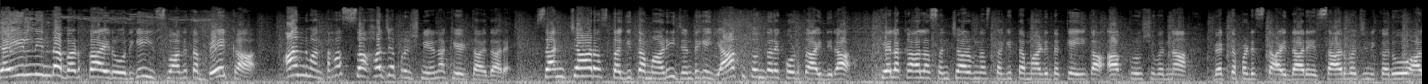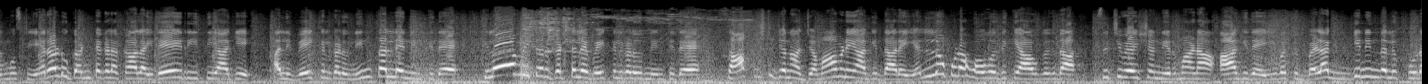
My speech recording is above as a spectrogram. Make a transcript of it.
ಜೈಲಿನಿಂದ ಬರ್ತಾ ಇರೋರಿಗೆ ಈ ಸ್ವಾಗತ ಬೇಕಾ ಅನ್ನುವಂತಹ ಸಹಜ ಪ್ರಶ್ನೆಯನ್ನ ಕೇಳ್ತಾ ಇದ್ದಾರೆ. ಸಂಚಾರ ಸ್ಥಗಿತ ಮಾಡಿ ಜನರಿಗೆ ಯಾಕೆ ತೊಂದರೆ ಕೊಡ್ತಾ ಇದ್ದೀರಾ? ಕೆಲ ಕಾಲ ಸಂಚಾರವನ್ನ ಸ್ಥಗಿತ ಮಾಡಿದ್ದಕ್ಕೆ ಈಗ ಆಕ್ರೋಶವನ್ನ ವ್ಯಕ್ತಪಡಿಸ್ತಾ ಇದ್ದಾರೆ. ಸಾರ್ವಜನಿಕರು ಆಲ್ಮೋಸ್ಟ್ ಎರಡು ಗಂಟೆಗಳ ಕಾಲ ಇದೇ ರೀತಿಯಾಗಿ ಅಲ್ಲಿ ವೆಹಿಕಲ್ಗಳು ನಿಂತಲ್ಲೇ ನಿಂತಿದೆ. ಕಿಲೋಮೀಟರ್ ಗಟ್ಟಲೆ ವೆಹಿಕಲ್ಗಳು ನಿಂತಿದೆ. ಸಾಕಷ್ಟು ಜನ ಜಮಾವಣೆಯಾಗಿದ್ದಾರೆ. ಎಲ್ಲೂ ಕೂಡ ಹೋಗೋದಕ್ಕೆ ಆಗದ ಸಿಚುವೇಶನ್ ನಿರ್ಮಾಣ ಆಗಿದೆ. ಇವತ್ತು ಬೆಳಗ್ಗಿನಿಂದಲೂ ಕೂಡ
